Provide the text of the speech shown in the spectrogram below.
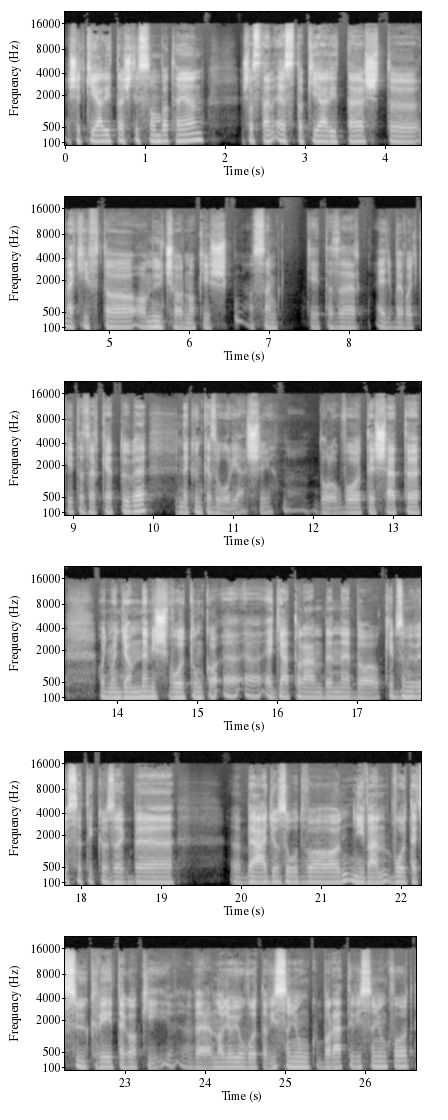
és egy kiállítást is szombathelyen, és aztán ezt a kiállítást meghívta a műcsarnok is, azt hiszem 2001-be vagy 2002-be. Nekünk ez óriási dolog volt, és hát, hogy mondjam, nem is voltunk egyáltalán benne ebbe a képzőművészeti közegbe, beágyazódva, nyilván volt egy szűk réteg, akivel nagyon jó volt a viszonyunk, baráti viszonyunk volt,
